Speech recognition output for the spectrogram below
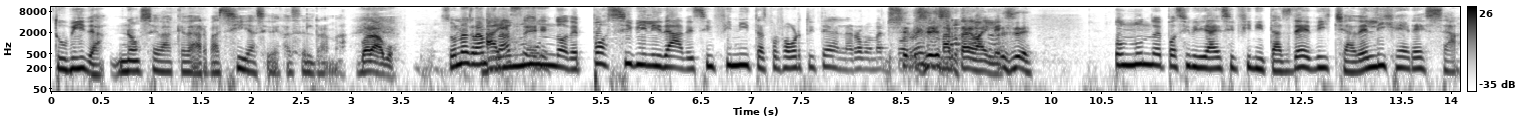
Tu vida no se va a quedar vacía si dejas el drama. Bravo. Es una gran Hay frase. un mundo de posibilidades infinitas. Por favor, tuitea en la arroba Marta Marta de baile. Sí. Un mundo de posibilidades infinitas, de dicha, de ligereza,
